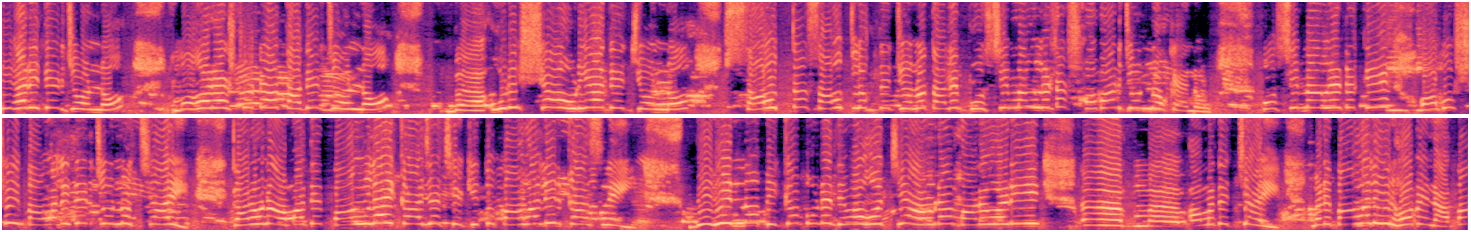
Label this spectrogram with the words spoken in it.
বিহারিদের জন্য মহারাষ্ট্রটা তাদের জন্য উড়িষ্যা সাউথটা সাউথ লোকদের জন্য, তাহলে পশ্চিমবাংলাটা সবার জন্য কেন? পশ্চিমবাংলাটাকে অবশ্যই বাঙালিদের জন্য চাই, কারণ আমাদের বাংলায় কাজ আছে, কিন্তু বাঙালির কাজ নেই। বিভিন্ন বিজ্ঞাপনে দেওয়া হচ্ছে, আমরা মারোয়ারি আমাদের চাই। মানে বাঙালির হবে না, বা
